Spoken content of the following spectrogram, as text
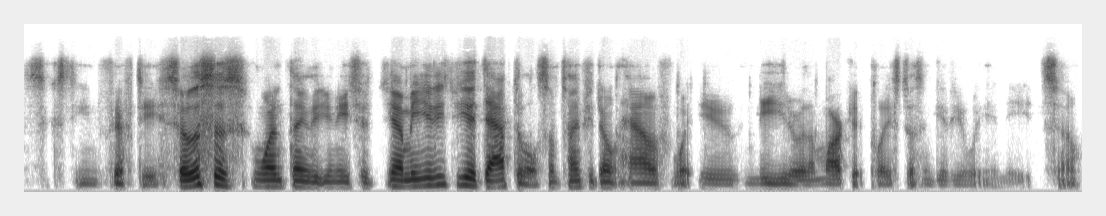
1650. So this is one thing that you need to, yeah, I mean, you need to be adaptable. Sometimes you don't have what you need or the marketplace doesn't give you what you need. So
